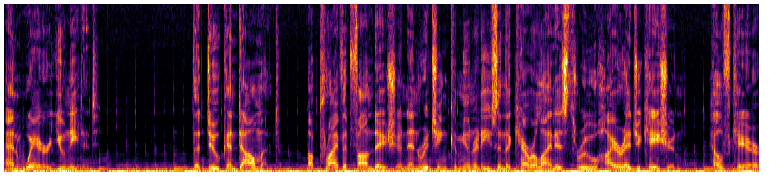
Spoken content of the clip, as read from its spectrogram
and where you need it. The Duke Endowment, a private foundation enriching communities in the Carolinas through higher education, healthcare,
